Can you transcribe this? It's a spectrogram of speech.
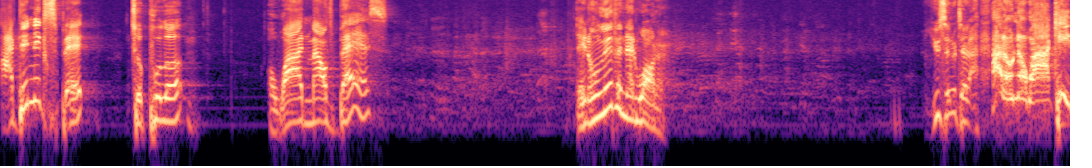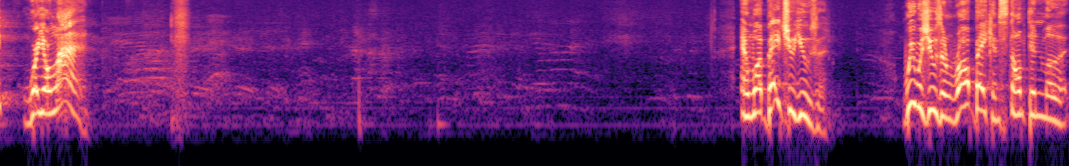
I didn't expect to pull up a wide mouthed bass. They don't live in that water. You sit there, I don't know why I keep where your line. And what bait you using? We was using raw bacon stomped in mud.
